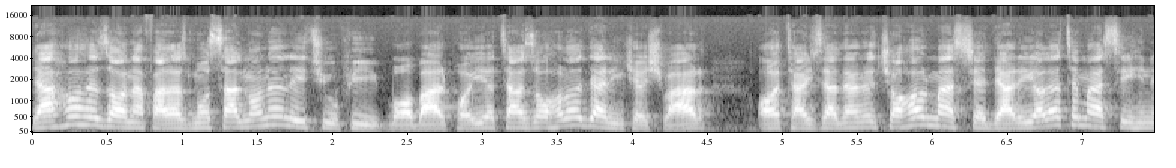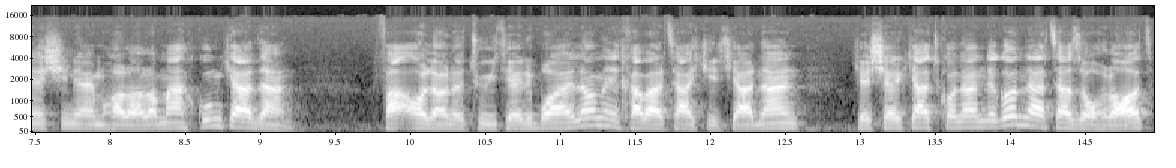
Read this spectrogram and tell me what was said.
دهها هزار نفر از مسلمانان اتیوپی با برپایی تظاهرات در این کشور آتش زدن چهار مسجد در ایالت مسیحی نشین امهالا را محکوم کردند. فعالان توییتری با اعلام این خبر تاکید کردند که شرکت کنندگان در تظاهرات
